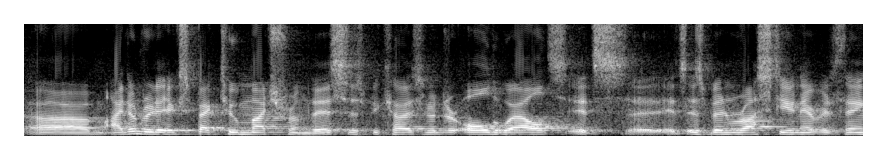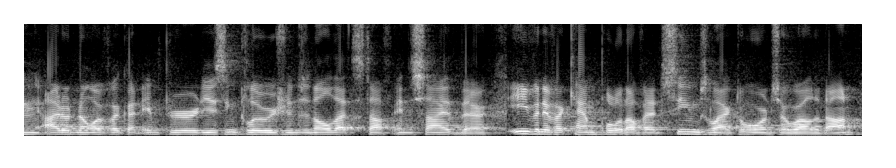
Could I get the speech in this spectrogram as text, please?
Um, I don't really expect too much from this, just because you know they're old welds. It's, uh, it's it's been rusty and everything. I don't know if I got impurities, inclusions, and all that stuff inside there. Even if I can pull it off, and it seems like the horns are welded on,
